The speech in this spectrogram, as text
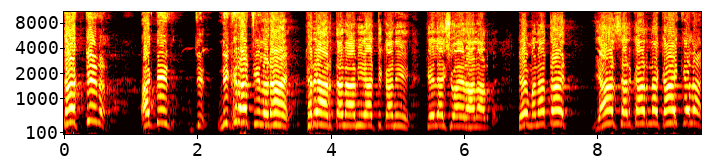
ताकदीनं अगदी निखराची लढाई खऱ्या अर्थानं आम्ही या ठिकाणी केल्याशिवाय राहणार हे म्हणत आहेत या सरकारनं काय केलं?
